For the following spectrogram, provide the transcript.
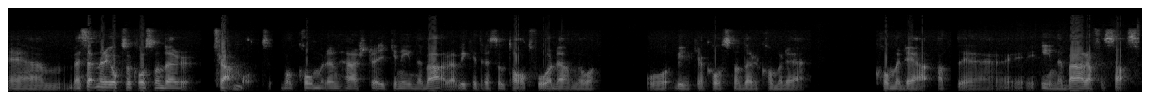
Eh, men sen är det också kostnader framåt. Vad kommer den här strejken innebära? Vilket resultat får den och, och vilka kostnader kommer det, kommer det att eh, innebära för SAS?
